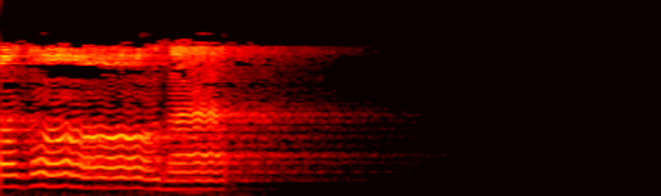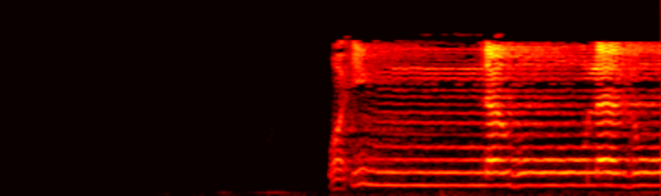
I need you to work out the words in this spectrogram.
قَضَاهَا ۚ وَإِنَّهُ لَذُو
